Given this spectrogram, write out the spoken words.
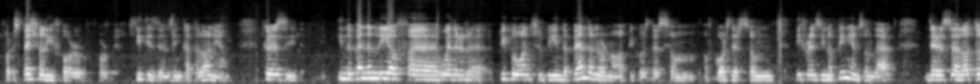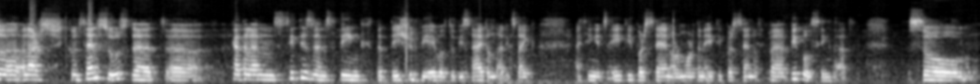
for especially for for citizens in Catalonia, because independently of uh, whether uh, people want to be independent or not, because there's some, of course, there's some difference in opinions on that. There's a lot of a large consensus that uh, Catalan citizens think that they should be able to decide on that. It's like, I think it's 80% or more than 80% of uh, people think that. So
